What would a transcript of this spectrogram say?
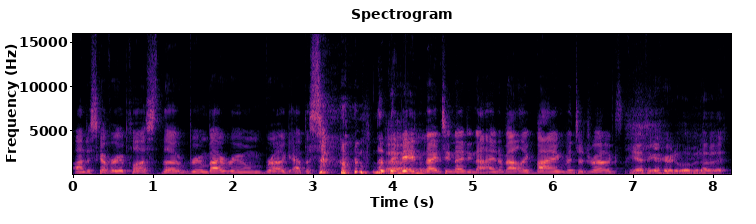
on Discovery Plus the room by room rug episode that they made in Uh. 1999 about like buying vintage rugs. Yeah, I think I heard a little bit of it.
